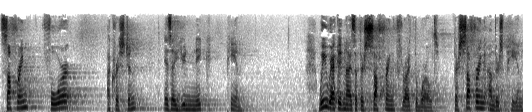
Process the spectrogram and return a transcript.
Suffering for a Christian is a unique pain. We recognize that there's suffering throughout the world. There's suffering and there's pain.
